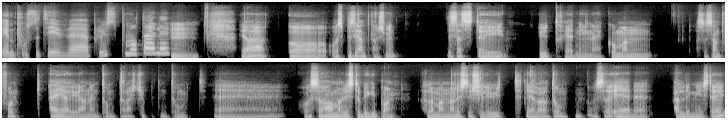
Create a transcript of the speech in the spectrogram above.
en positiv pluss, på en måte, eller? Mm. Ja da, og, og spesielt kanskje med disse støyutredningene, hvor man altså sant, Folk eier jo gjerne en tomt, eller har kjøpt en tomt, eh, og så har man lyst til å bygge på den, eller man har lyst til å skille ut deler av tomten, og så er det veldig mye støy,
